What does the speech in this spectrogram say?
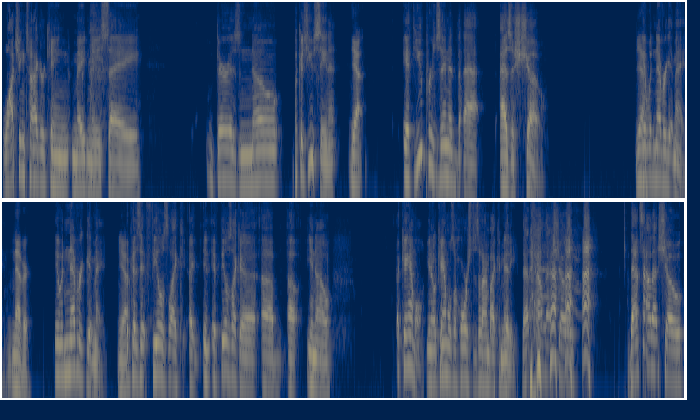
watching Tiger King made me say, "There is no because you've seen it. Yeah. If you presented that as a show, yeah, it would never get made. Never. It would never get made. Yeah. Because it feels like it, it feels like a, a, a you know a camel. You know, camel's a horse designed by committee. That's how that show. that's how that show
